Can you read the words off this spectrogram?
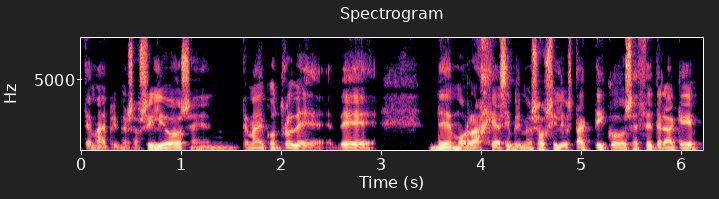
tema de primeros auxilios, en tema de control de, hemorragias y primeros auxilios tácticos, etcétera, que,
